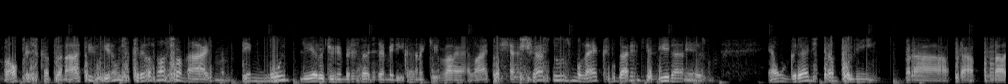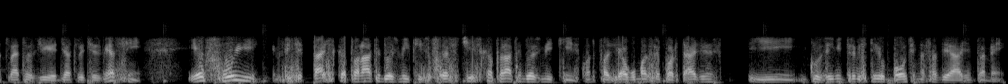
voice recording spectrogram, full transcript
vão para esse campeonato e viram estrelas nacionais. Mano. Tem muito dinheiro de universidade americana que vai lá, então assim, a chance dos moleques mudarem de vida mesmo. É um grande trampolim para atletas de, de atletismo. E assim, eu fui visitar esse campeonato em 2015, eu fui assistir esse campeonato em 2015, quando fazia algumas reportagens e inclusive entrevistei o Bolt nessa viagem também.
